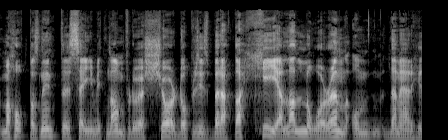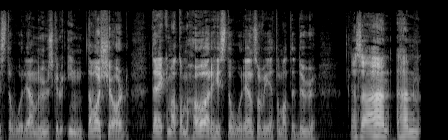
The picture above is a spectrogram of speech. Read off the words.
Men hoppas ni inte säger mitt namn för då är jag körd, du har precis berättat hela loren om den här historien. Hur ska du inte vara körd? Det räcker med att de hör historien så vet de att det är du. Alltså han, han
